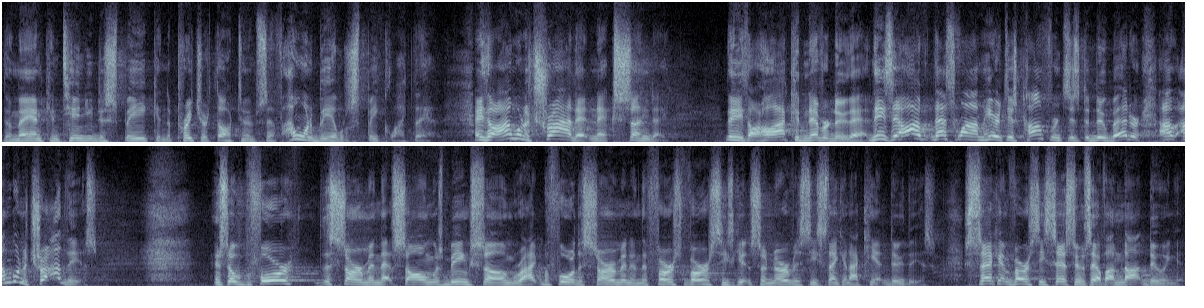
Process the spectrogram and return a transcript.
the man continued to speak, and the preacher thought to himself, I want to be able to speak like that. And he thought, I'm going to try that next Sunday. Then he thought, oh, I could never do that. And he said, oh, that's why I'm here at this conference is to do better. I'm going to try this. And so before the sermon, that song was being sung right before the sermon. And the first verse, he's getting so nervous, he's thinking, I can't do this. Second verse, he says to himself, I'm not doing it.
